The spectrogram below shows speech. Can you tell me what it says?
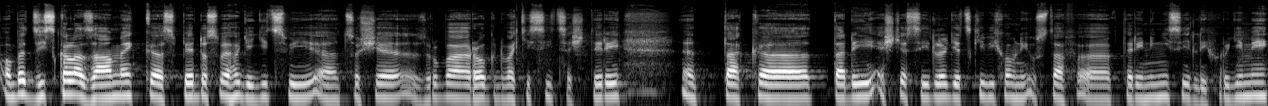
obec získala zámek zpět do svého dědictví, což je zhruba rok 2004, tak tady ještě sídlil dětský výchovný ústav, který nyní sídlí v Chrudimi.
